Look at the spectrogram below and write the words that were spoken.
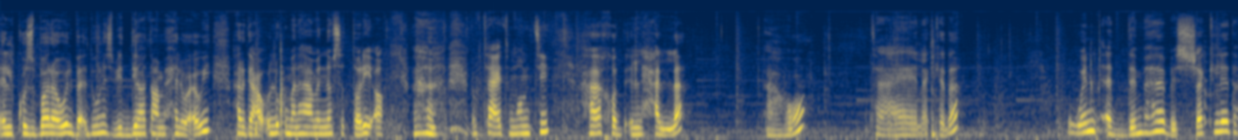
الكزبرة والبقدونس بيديها طعم حلو قوي. هرجع أقول لكم أنا هعمل نفس الطريقة بتاعت مامتي. هاخد الحلة أهو. تعالى كده. ونقدمها بالشكل ده.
